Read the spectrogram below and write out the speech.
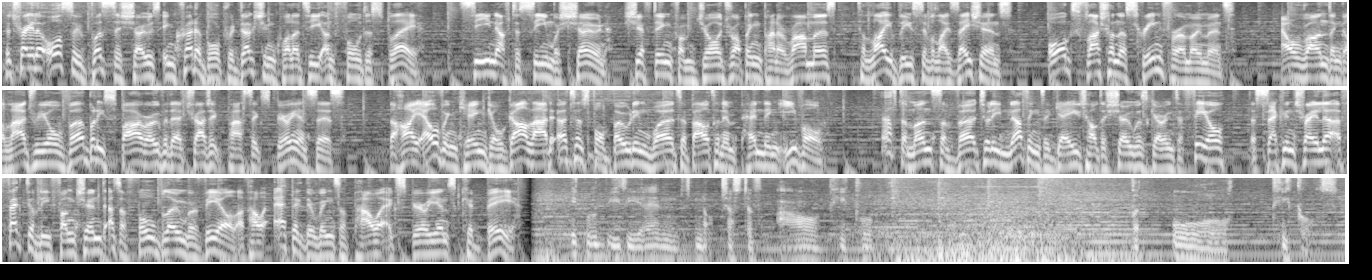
The trailer also puts the show's incredible production quality on full display. Scene after scene was shown, shifting from jaw-dropping panoramas to lively civilizations. Orcs flash on the screen for a moment. Elrond and Galadriel verbally spar over their tragic past experiences. The High Elven King Gil-galad utters foreboding words about an impending evil. After months of virtually nothing to gauge how the show was going to feel, the second trailer effectively functioned as a full-blown reveal of how epic the Rings of Power experience could be. It will be the end not just of our people, but all peoples.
